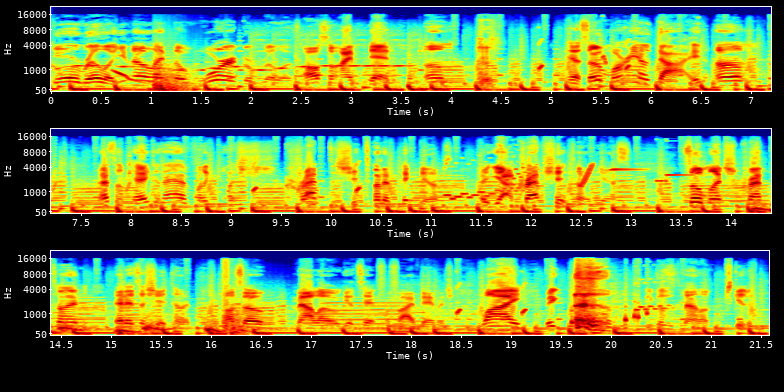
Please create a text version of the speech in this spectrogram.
gorilla. You know, like the war gorillas. Also, I'm dead. Um, yeah, so Mario died. Um, that's okay, because I have, like, a crap shit ton of pick-me-ups. But yeah, crap shit ton, yes. So much crap ton that is a shit ton. Also, Mallow gets hit for 5 damage. Why? because it's Mallow. Excuse me.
